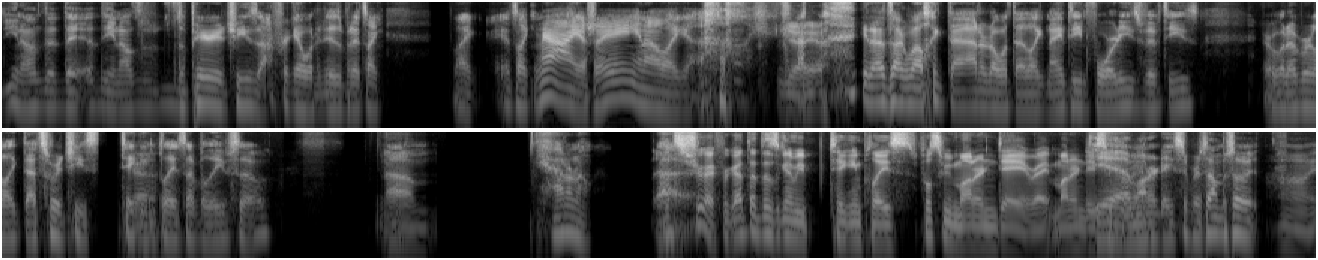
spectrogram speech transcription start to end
you know the, the you know the, the period she's I forget what it is, but it's like like it's like nah you see you know like Yeah, yeah. you know talking about like that I don't know what that like 1940s 50s or whatever like that's where she's taking Yeah. place I believe so um yeah I don't know That's Uh, true. I forgot that this is gonna be taking place. Supposed to be modern day, right? Modern day. yeah Superman. modern day super something so Oh,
